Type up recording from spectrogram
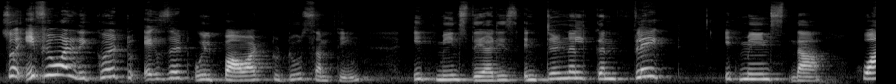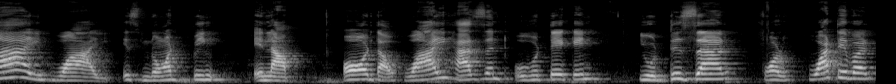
So, if you are required to exert willpower to do something, it means there is internal conflict. It means the why, why is not being enough, or the why hasn't overtaken your desire for whatever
